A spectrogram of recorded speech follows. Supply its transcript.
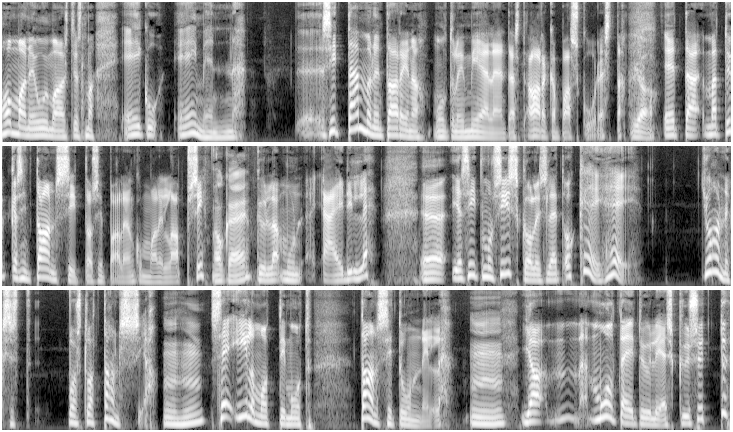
hommaan ne uimahousut, jos mä, ei kun ei mennä. Sitten tämmöinen tarina mulla tuli mieleen tästä arkapaskuudesta. Joo. Että mä tykkäsin tanssia tosi paljon, kun mä olin lapsi. Okei. Okay. Kyllä mun äidille. Ja sitten mun sisko oli silleen, että okei, hei, Johanneksesta voisi tulla tanssia Mm-hmm. se ilmoitti mut tanssitunnille. Mm. Ja multa ei tyyli edes kysytty,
